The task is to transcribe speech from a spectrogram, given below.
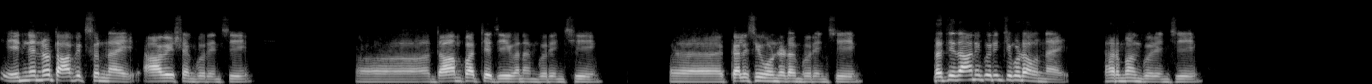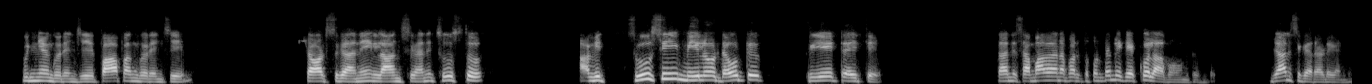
ఎన్నెన్నో టాపిక్స్ ఉన్నాయి. ఆవేశం గురించి ఆ, దాంపత్య జీవనం గురించి కలిసి ఉండడం గురించి ప్రతి దాని గురించి కూడా ఉన్నాయి. ధర్మం గురించి పుణ్యం గురించి పాపం గురించి షార్ట్స్ కానీ లాంగ్స్ కానీ చూస్తూ అవి చూసి మీలో డౌట్ క్రియేట్ అయితే దాన్ని సమాధానపరచుకుంటే మీకు ఎక్కువ లాభం ఉంటుంది జాన్సీ గారు అడగండి!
